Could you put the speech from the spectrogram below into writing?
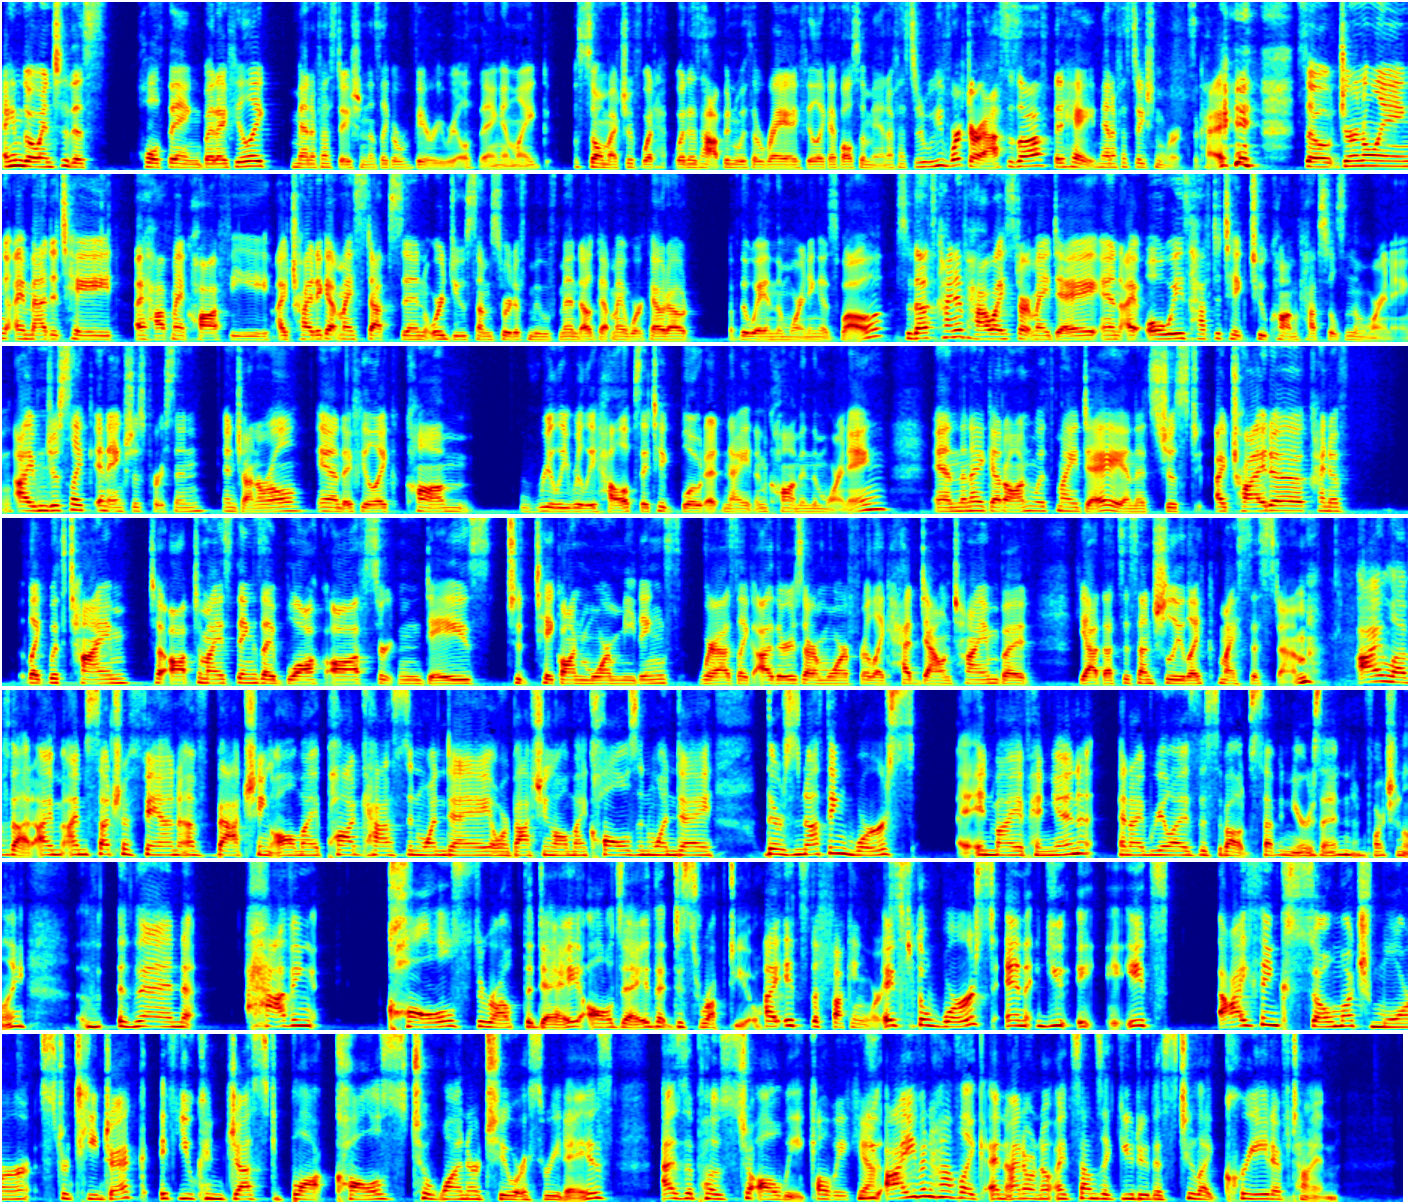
I can go into this whole thing, but I feel like manifestation is like a very real thing. And like so much of what what has happened with Arrae, I feel like I've also manifested. We've worked our asses off, but hey, manifestation works, okay? so journaling, I meditate, I have my coffee, I try to get my steps in or do some sort of movement. I'll get my workout out of the way in the morning as well. So that's kind of how I start my day. And I always have to take two calm capsules in the morning. I'm just like an anxious person in general. And I feel like calm really, really helps. I take bloat at night and calm in the morning. And then I get on with my day. And it's just, I try to kind of like with time to optimize things, I block off certain days to take on more meetings, whereas like others are more for like head down time. But yeah, that's essentially like my system. I love that. I'm I'm such a fan of batching all my podcasts in one day or batching all my calls in one day. There's nothing worse, in my opinion, and I realized this about seven years in, unfortunately, than having calls throughout the day, all day that disrupt you. I, it's the fucking worst. It's the worst. And you it- it's I think so much more strategic if you can just block calls to one or two or three days as opposed to all week. all week. Yeah. You, I even have like, and I don't know, it sounds like you do this too, like creative time.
